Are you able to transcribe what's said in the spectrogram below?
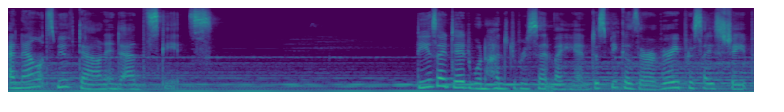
And now let's move down and add the skates. These I did 100% by hand just because they're a very precise shape,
